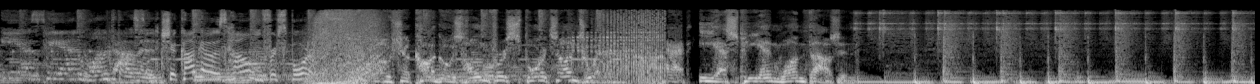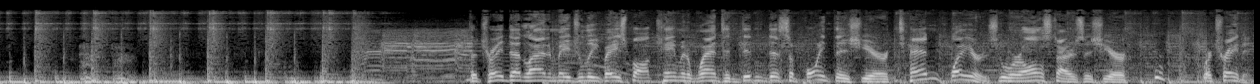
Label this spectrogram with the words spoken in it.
ESPN 1000, Chicago's home for sports. Follow Chicago's home for sports on Twitter at ESPN 1000. The trade deadline in Major League Baseball came and went and didn't disappoint this year. 10 players who were all stars this year were traded.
